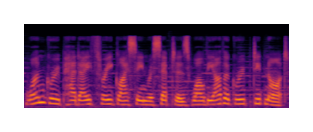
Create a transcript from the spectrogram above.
One group had A3 glycine receptors while the other group did not.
